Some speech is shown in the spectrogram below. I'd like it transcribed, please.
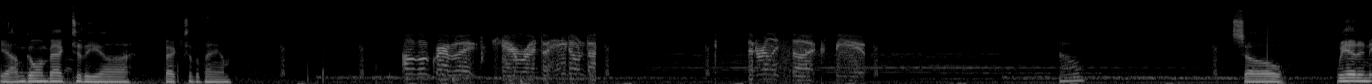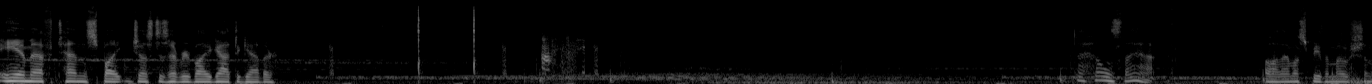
Yeah, I'm going back to the uh back to the van. I'll go grab a camera. Hey, don't die. Well, so we had an EMF 10 spike just as everybody got together. What the hell's that? Oh, that must be the motion.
